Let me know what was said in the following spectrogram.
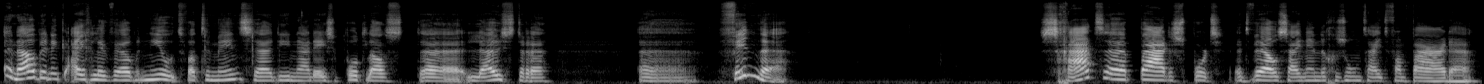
En nou ben ik eigenlijk wel benieuwd wat de mensen die naar deze podcast uh, luisteren uh, vinden. Schaadt paardensport het welzijn en de gezondheid van paarden?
